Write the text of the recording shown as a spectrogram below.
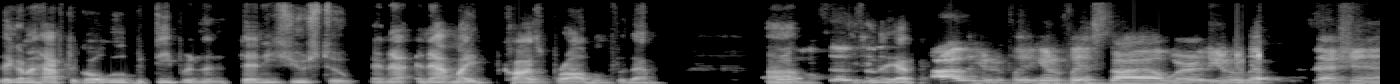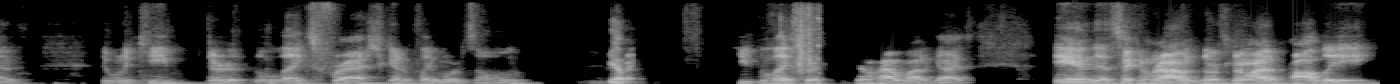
they're gonna have to go a little bit deeper than than he's used to, and that and that might cause a problem for them. Um, so- know, they have, style they're going to play. They're going to play a style where they're going to let possessions. They want to keep their the legs fresh. You're going to play more zone. Yep. Keep the legs fresh. They don't have a lot of guys. In the second round, North Carolina probably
